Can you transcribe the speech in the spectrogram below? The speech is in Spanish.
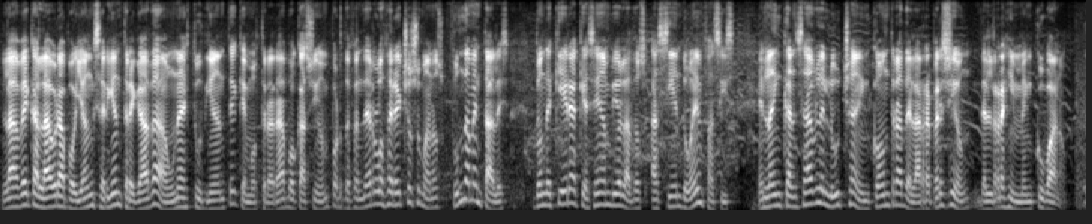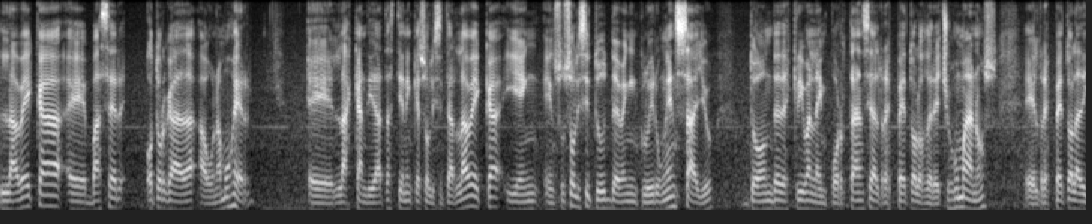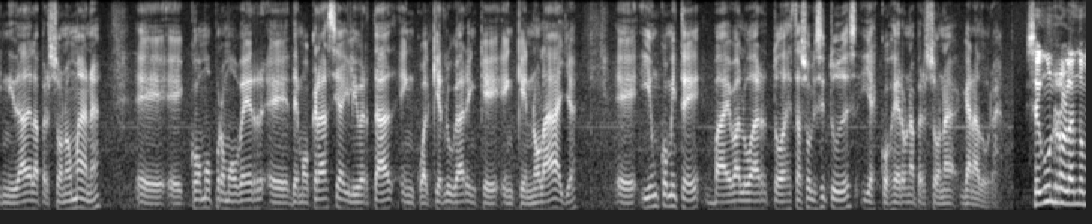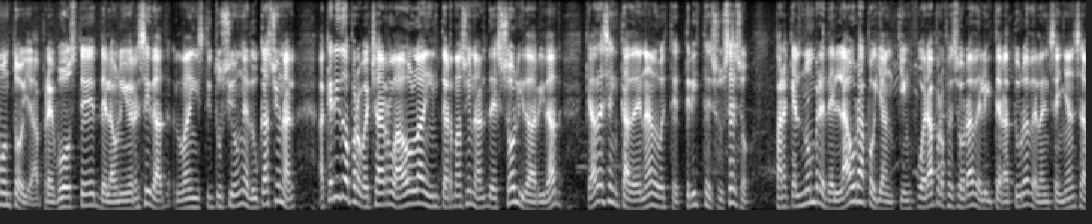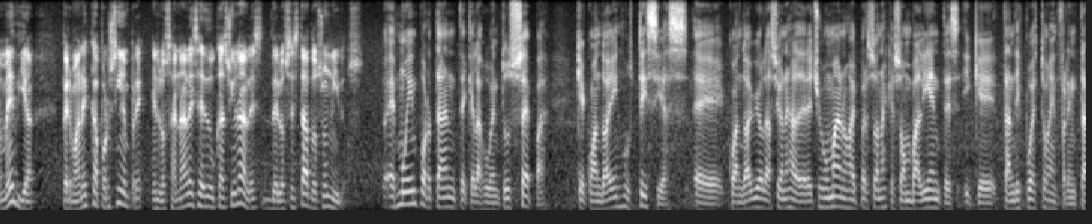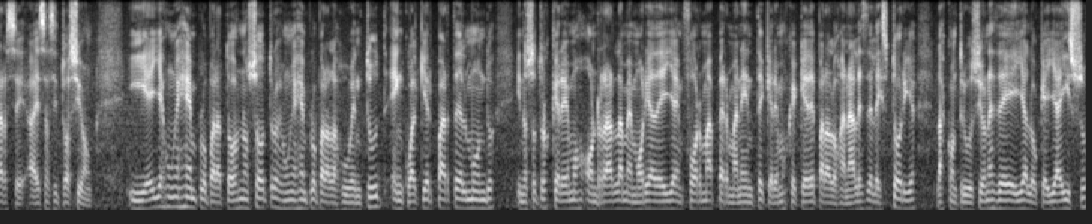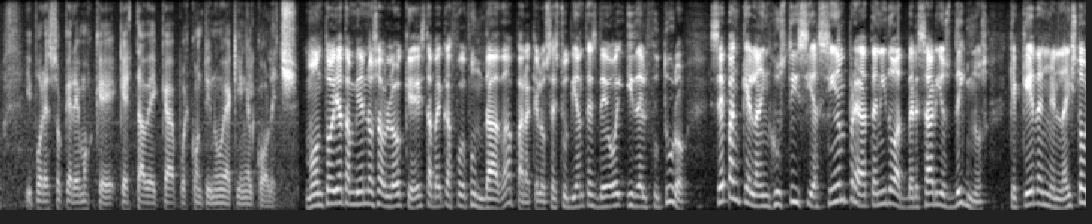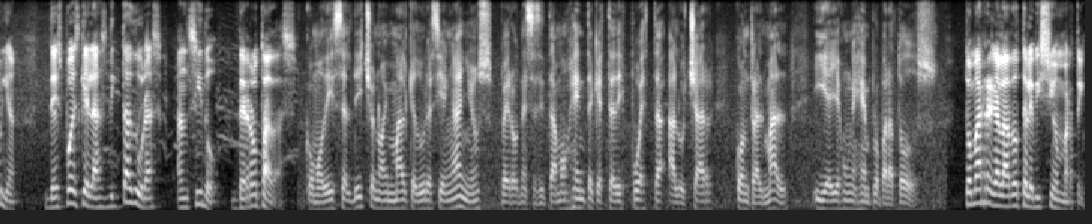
La beca Laura Poyán sería entregada a una estudiante que mostrará vocación por defender los derechos humanos fundamentales donde quiera que sean violados, haciendo énfasis en la incansable lucha en contra de la represión del régimen cubano. La beca eh, va a ser otorgada a una mujer. Eh, las candidatas tienen que solicitar la beca y en su solicitud deben incluir un ensayo donde describan la importancia del respeto a los derechos humanos, el respeto a la dignidad de la persona humana, eh, eh, cómo promover eh, democracia y libertad en cualquier lugar en que, en que no la haya. y un comité va a evaluar todas estas solicitudes y a escoger a una persona ganadora. Según Rolando Montoya, preboste de la universidad, la institución educacional ha querido aprovechar la ola internacional de solidaridad que ha desencadenado este triste suceso para que el nombre de Laura Poyán, quien fuera profesora de literatura de la enseñanza media, permanezca por siempre en los anales educacionales de los Estados Unidos. Es muy importante que la juventud sepa que cuando hay injusticias, eh, cuando hay violaciones a los derechos humanos, hay personas que son valientes y que están dispuestos a enfrentarse a esa situación. Y ella es un ejemplo para todos nosotros, es un ejemplo para la juventud en cualquier parte del mundo y nosotros queremos honrar la memoria de ella en forma permanente, queremos que quede para los anales de la historia las contribuciones de ella, lo que ella hizo y por eso queremos que, que esta beca pues continúe aquí en el college. Montoya también nos habló que esta beca fue fundada para que los estudiantes de hoy y del futuro sepan que la injusticia siempre ha tenido adversarios dignos que queden en la historia después que las dictaduras han sido derrotadas. Como dice el dicho, no hay mal que dure 100 años, pero necesitamos gente que esté dispuesta a luchar contra el mal y ella es un ejemplo para todos. Tomás Regalado, Televisión Martín.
